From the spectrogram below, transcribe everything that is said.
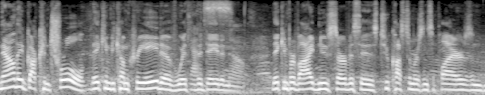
now they've got control. They can become creative with the data now. They can provide new services to customers and suppliers and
